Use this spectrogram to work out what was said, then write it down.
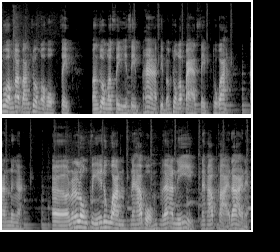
ช่วงก็บางช่วงก็หกสิบบางช่วงก็สี่สิบห้าสิบบางช่วงก็แปดสิบถูกป่ะอันหนึ่งอะ เออมันลงฟรีทุกวันนะครับผมและอันนี้อีกนะครับขายได้เนี่ย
